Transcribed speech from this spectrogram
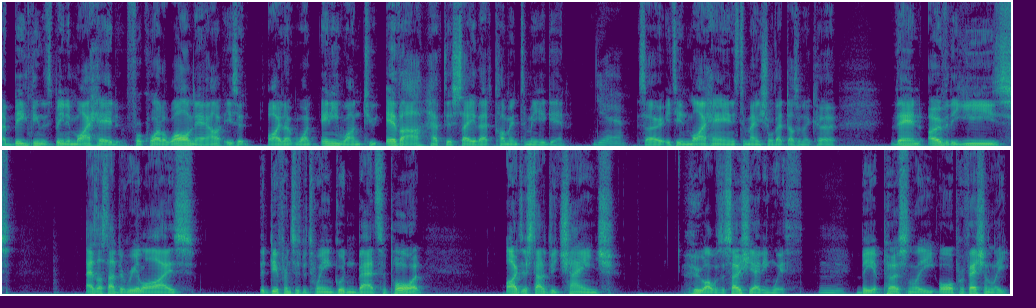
a big thing that's been in my head for quite a while now is that I don't want anyone to ever have to say that comment to me again. Yeah. So it's in my hands to make sure that doesn't occur. Then over the years, as I started to realize the differences between good and bad support, I just started to change who I was associating with, mm. be it personally or professionally.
